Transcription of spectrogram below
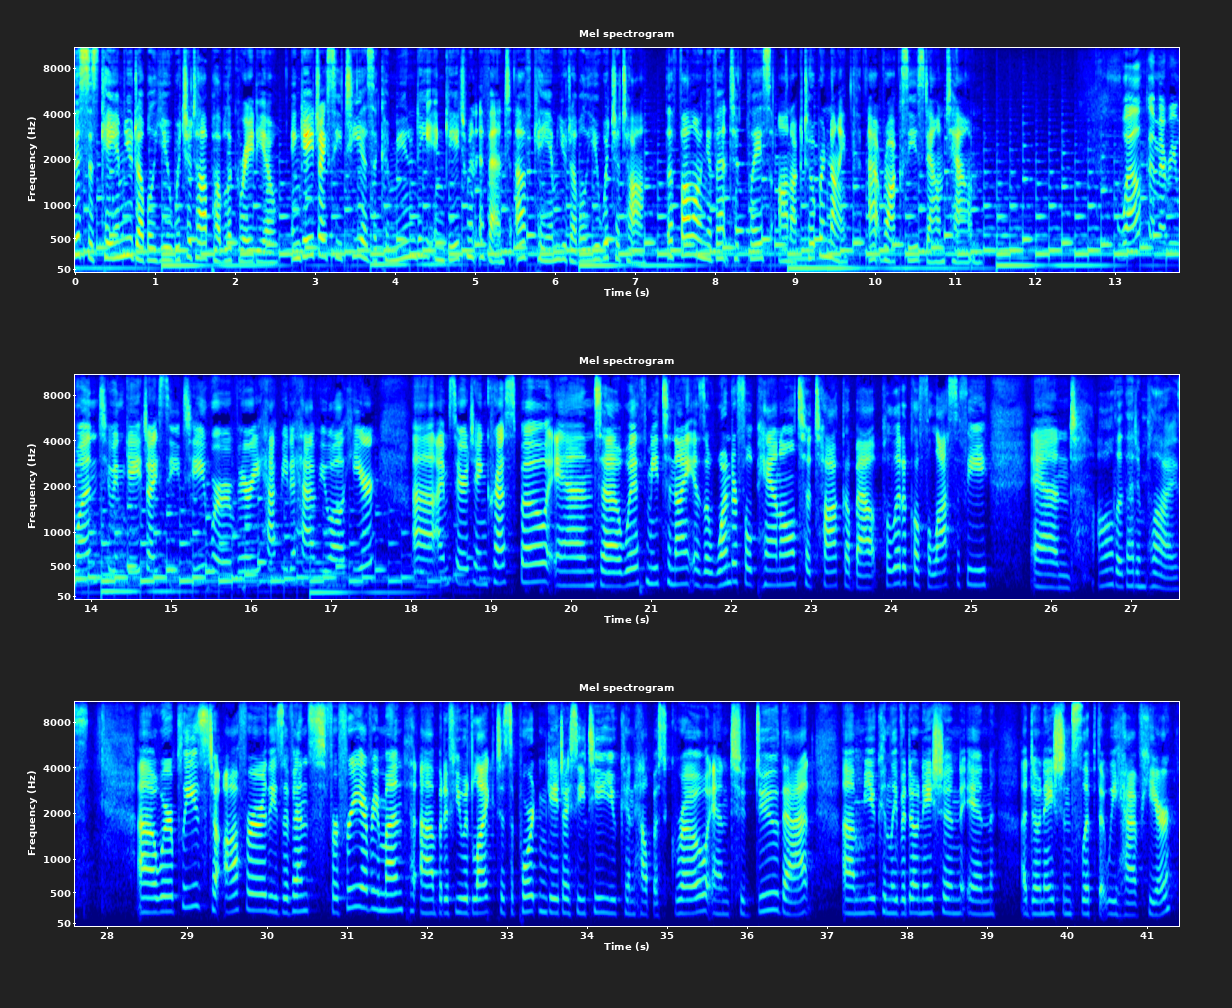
This is KMUW Wichita Public Radio. Engage ICT is a community engagement event of KMUW Wichita. The following event took place on October 9th at Roxy's downtown. Welcome, everyone, to Engage ICT. We're very happy to have you all here. Uh, I'm Sarah Jane Crespo, and uh, with me tonight is a wonderful panel to talk about political philosophy and all that that implies. Uh, we're pleased to offer these events for free every month, uh, but if you would like to support Engage ICT, you can help us grow. And to do that, um, you can leave a donation in a donation slip that we have here.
